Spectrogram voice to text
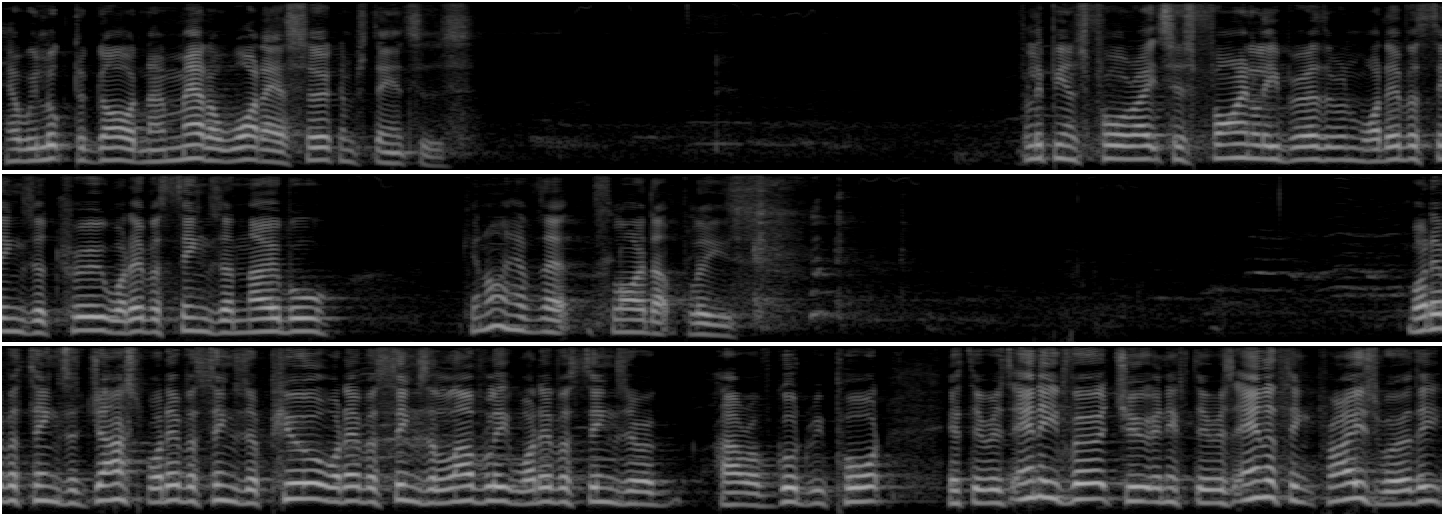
How we look to God no matter what our circumstances. Philippians 4 8 says, Finally, brethren, whatever things are true, whatever things are noble. Can I have that slide up, please? whatever things are just, whatever things are pure, whatever things are lovely, whatever things are, are of good report, if there is any virtue and if there is anything praiseworthy,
